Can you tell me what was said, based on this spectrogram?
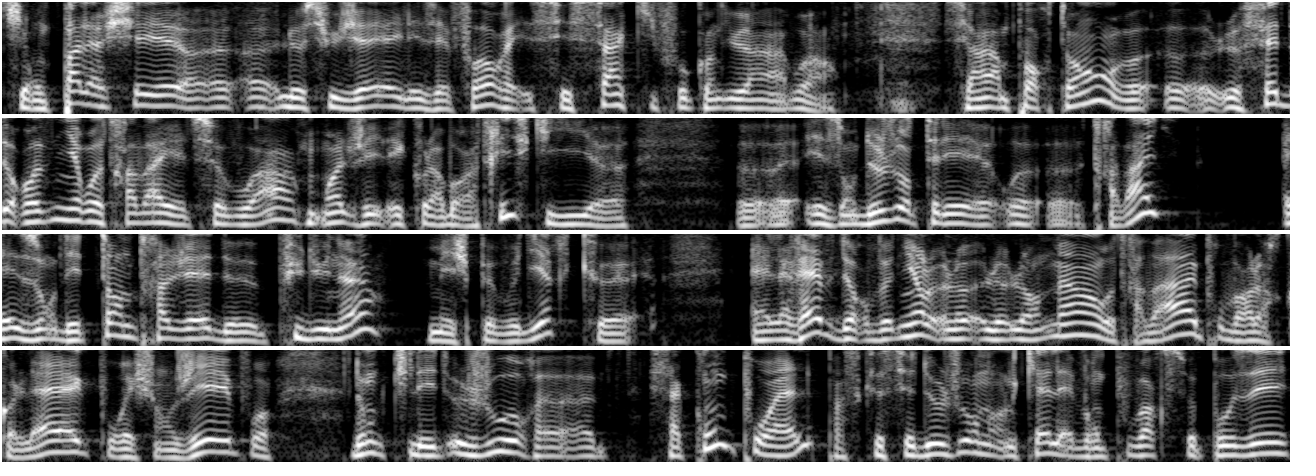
qui n'ont pas lâché le sujet et les efforts, et c'est ça qu'il faut conduire à avoir. C'est important. le fait de revenir au travail et de se voir. Moi, j'ai des collaboratrices qui, elles ont deux jours de télétravail elles ont des temps de trajet de plus d'une heure, mais je peux vous dire que elles rêvent de revenir le, lendemain au travail pour voir leurs collègues, pour échanger. Pour... Donc les deux jours, euh, ça compte pour elles parce que c'est deux jours dans lesquels elles vont pouvoir se poser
